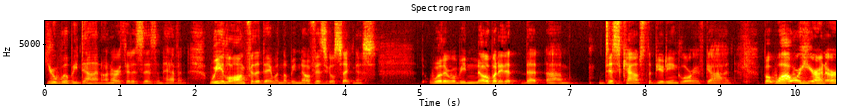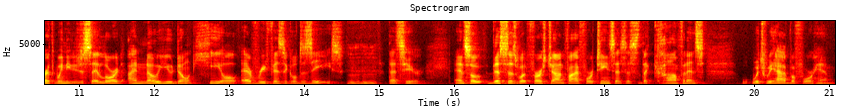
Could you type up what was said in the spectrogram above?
Your will be done on earth as it is in heaven. We long for the day when there'll be no physical sickness, where there will be nobody that, that um, discounts the beauty and glory of God. But while we're here on earth, we need to just say, Lord, I know you don't heal every physical disease that's here. And so this is what 1 John 5 14 says. This is the confidence which we have before him.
